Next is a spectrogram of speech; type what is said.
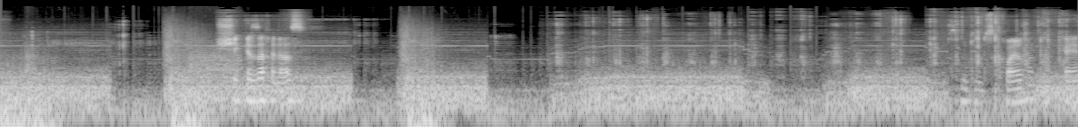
Schicke Sache das. Mit dem Scrollrad, okay.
